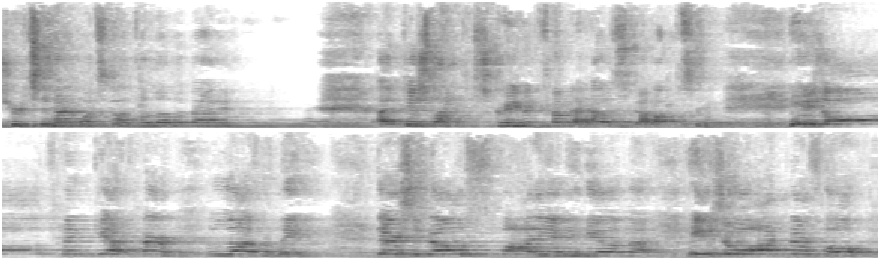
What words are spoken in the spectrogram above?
Church tonight, what's not to love about him? I'd just like to scream it from the housetops. He's altogether lovely. There's no spot in him. He's wonderful.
